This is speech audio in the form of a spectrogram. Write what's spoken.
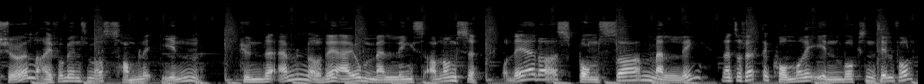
sjøl i forbindelse med å samle inn kundeemner. Det er jo meldingsannonse. Og det er da sponsa melding, rett og slett. Det kommer i innboksen til folk.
